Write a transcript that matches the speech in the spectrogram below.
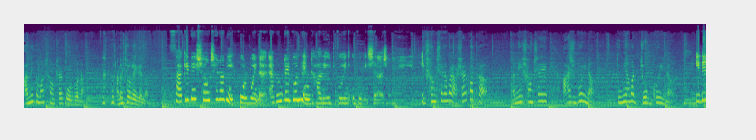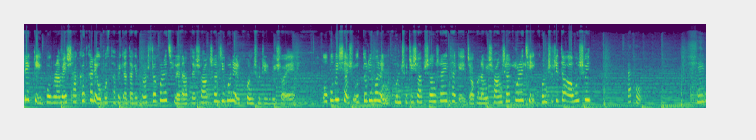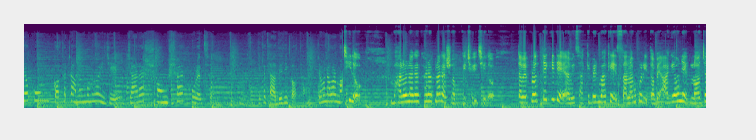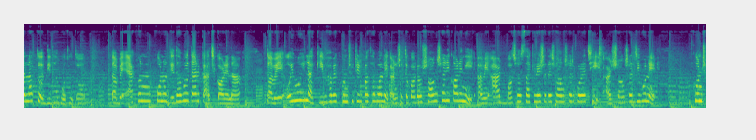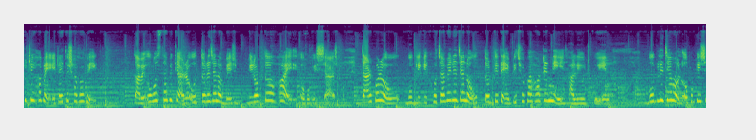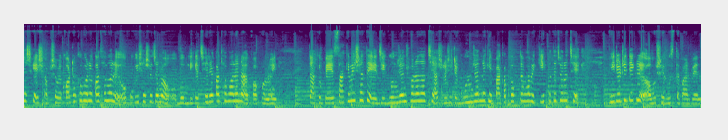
আমি তোমার সংসার করব না। আমি চলে গেলাম। সাকিবের সংসার আমি করবই না এমনটাই বললেন ঢালিউড কুইন উপবিশ্বাস এই সংসারে আমার আসার কথা? আমি এই সংসারে আসবই না। তুমি আমার যোগ্যই না। ঈদের একটি প্রোগ্রামের সাক্ষাৎকারে উপস্থাপিকা তাকে প্রশ্ন করেছিলেন আপনার সংসার জীবনের খুনছুটির বিষয়ে। উপবিশ্বাস উত্তরে বলেন খুনছুটি সব সংসারেই থাকে। যখন আমি সংসার করেছি খুনছুটি তো অবশ্যই দেখো সেই রকম কথাটা আমার মনে হয় যে যারা সংসার করেছে, এটা তাদেরই কথা। যেমন আমার মা ছিল। ভালো লাগা, খারাপ লাগা সবকিছুই ছিল। তবে প্রত্যেক ঈদে আমি সাকিবের মাকে সালাম করি, তবে আগে অনেক লজ্জা লাগতো, দ্বিধাবোধ হতো। তবে এখন কোনো দ্বিধাবোধ আর কাজ করে না। তবে ওই মহিলা কীভাবে খুনছুটির কথা বলে, কারণ সে তো কোনো সংসারই করেনি। আমি আট বছর সাকিবের সাথে সংসার করেছি, আর সংসার জীবনে খুনছুটি হবে, এটাই তো স্বাভাবিক। তবে উপস্থাপিকার উত্তরে যেন বেশ বিরক্ত হয় অপবিশ্বাস তারপরেও বুবলিকে খোঁচা মেরে যেন উত্তর দিতে পিছুপা হটেননি হলিউড কুইন। বুবলি যেমন অপু বিশ্বাসকে সবসময় কটাক্ষ করে কথা বলে, অপু বিশ্বাসও যেন বুবলিকে ছেড়ে কথা বলে না কখনোই। তাকে পেয়ে সাকিবের সাথে যে গুঞ্জন শোনা যাচ্ছে, আসলে সেটা গুঞ্জন নাকি পাকাপোক্ত ভাবে কি হতে চলেছে, ভিডিওটি দেখলে অবশ্যই বুঝতে পারবেন।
